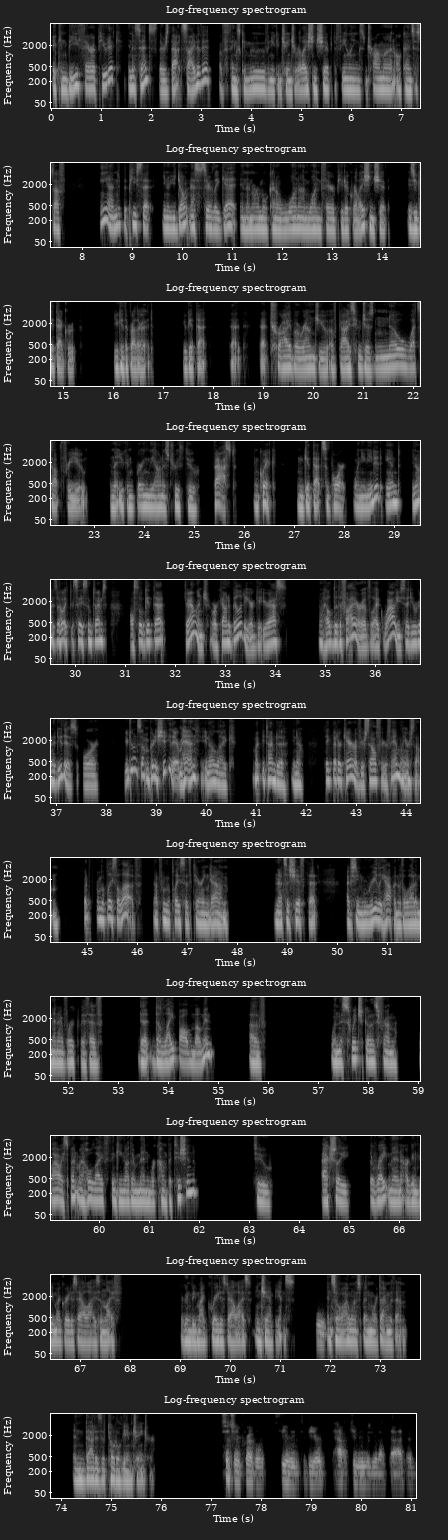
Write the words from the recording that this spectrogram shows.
it can be therapeutic in a sense. There's that side of it of things can move and you can change your relationship to feelings and trauma and all kinds of stuff and the piece that you know you don't necessarily get in a normal kind of one-on-one therapeutic relationship is you get that group. You get the brotherhood. You get that that that tribe around you of guys who just know what's up for you and that you can bring the honest truth to fast and quick and get that support when you need it. And you know as i like to say sometimes also get that challenge or accountability or get your ass you know, held to the fire of like wow you said you were going to do this or you're doing something pretty shitty there, man. You know, like might be time to, you know, take better care of yourself or your family or something, but from a place of love, not from a place of tearing down. And that's a shift that I've seen really happen with a lot of men I've worked with of the the light bulb moment of when the switch goes from wow, I spent my whole life thinking other men were competition to actually the right men are going to be my greatest allies in life. They're going to be my greatest allies and champions. Mm. And so I want to spend more time with them. And that is a total game changer. Such an incredible feeling to be or have a community like that. And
